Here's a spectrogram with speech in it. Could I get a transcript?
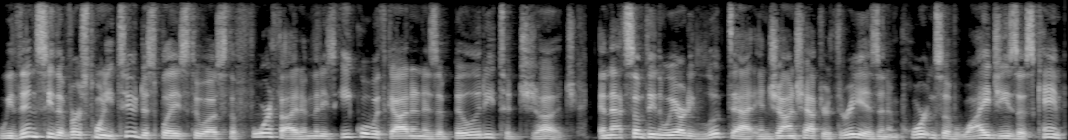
We then see that verse 22 displays to us the fourth item that he's equal with God in his ability to judge. And that's something that we already looked at in John chapter 3 as an importance of why Jesus came.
